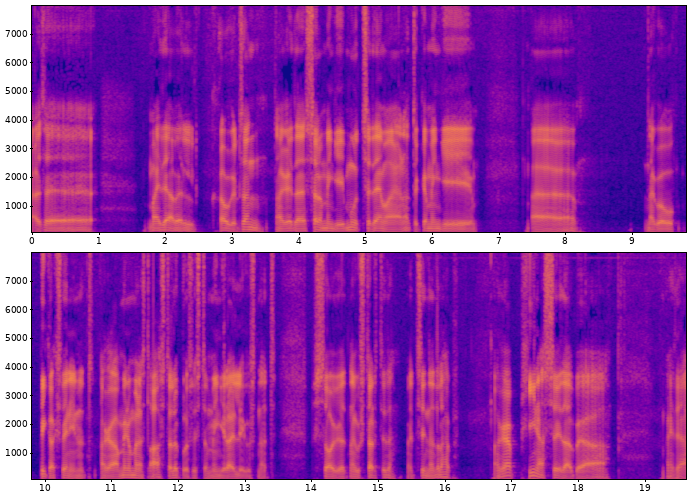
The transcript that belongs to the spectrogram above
aga see, ma ei tea veel, kaugel see on, aga igatahes seal on mingi muutuse teema ja natuke mingi äh, nagu pikaks veninud, aga minu meelest aasta lõpus vist on mingi ralli, kus nad soovivad nagu startida, et sinna ta läheb. aga Hiinas sõidab ja ma ei tea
